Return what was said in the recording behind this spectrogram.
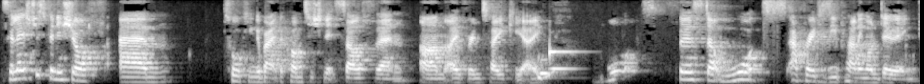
so let's just finish off um, talking about the competition itself then um, over in Tokyo. What first up? What apparatus are you planning on doing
